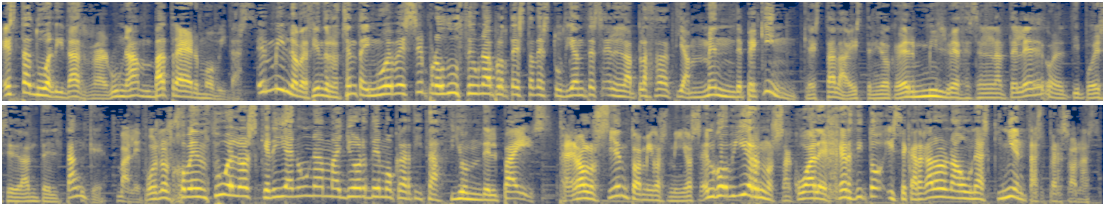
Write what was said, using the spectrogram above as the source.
Esta dualidad raruna va a traer movidas. En 1989 se produce una protesta de estudiantes en la plaza de Tiananmen de Pekín, que esta la habéis tenido que ver mil veces en la tele con el tipo ese delante del tanque. Vale, pues los jovenzuelos querían una mayor democratización del país. Pero lo siento amigos míos, el gobierno sacó al ejército y se cargaron a unas 500 personas.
